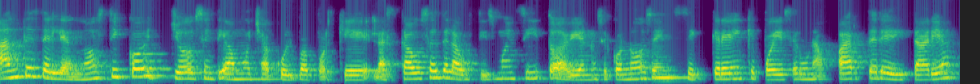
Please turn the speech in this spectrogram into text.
antes del diagnóstico yo sentía mucha culpa porque las causas del autismo en sí todavía no se conocen, se creen que puede ser una parte hereditaria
